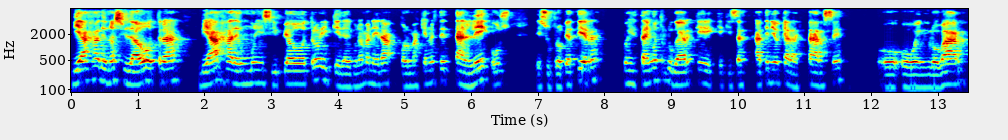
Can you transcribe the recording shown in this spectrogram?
viaja de una ciudad a otra, viaja de un municipio a otro y que de alguna manera, por más que no esté tan lejos de su propia tierra, pues está en otro lugar que, quizás ha tenido que adaptarse o, englobar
